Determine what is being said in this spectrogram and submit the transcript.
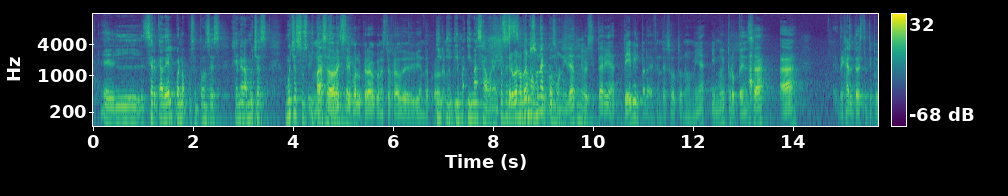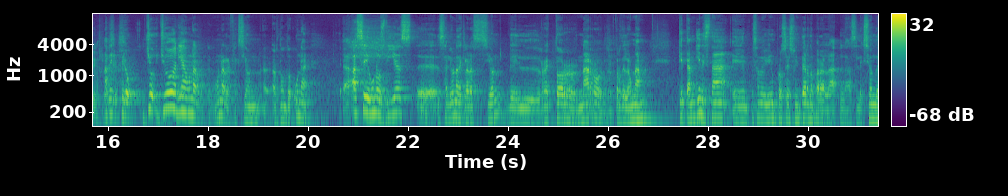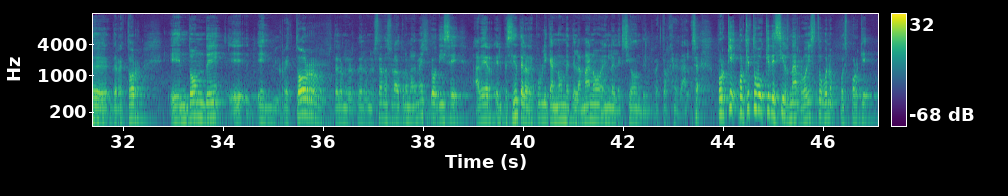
cerca de él, bueno, pues entonces genera muchas, muchas suspicacias. Y más ahora que está involucrado con este fraude de vivienda, probablemente. Y, más ahora. Entonces, Pero bueno, vemos una comunidad universitaria débil para defender su autonomía y muy propensa ah. a dejar entrar este tipo de influencias. A ver, pero yo, yo haría una, una reflexión, Arnondo, una Hace unos días eh, salió una declaración del rector Narro, el rector de la UNAM, que también está eh, empezando a vivir un proceso interno para la, selección de, rector, en donde eh, el rector de la, Universidad Nacional Autónoma de México dice, a ver, el presidente de la República no mete la mano en la elección del rector general. O sea, ¿por qué, por qué tuvo que decir Narro esto? Bueno, pues porque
